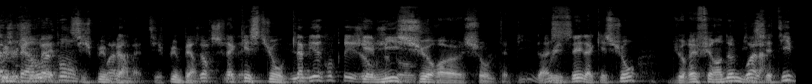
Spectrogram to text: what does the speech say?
puis me permettre, si je puis me permettre, si je puis me permettre, la question qui, bien compris, qui est mise sur euh, sur le tapis, c'est la question du référendum d'initiative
